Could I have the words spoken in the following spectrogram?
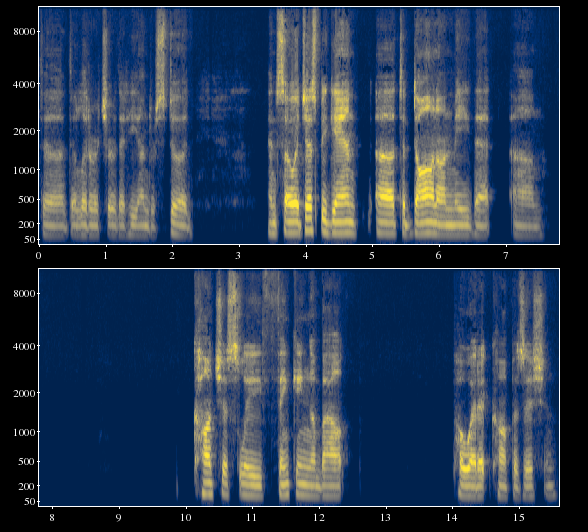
the the literature that he understood. And so it just began uh, to dawn on me that um, consciously thinking about poetic composition,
